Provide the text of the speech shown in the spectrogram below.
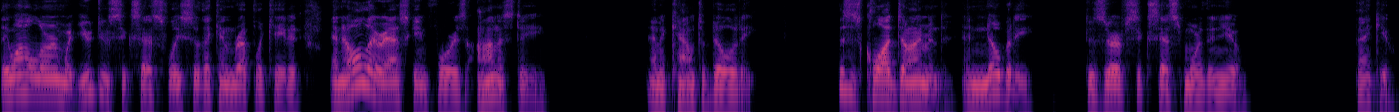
they want to learn what you do successfully so they can replicate it. And all they're asking for is honesty and accountability. This is Claude Diamond, and nobody deserves success more than you. Thank you.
